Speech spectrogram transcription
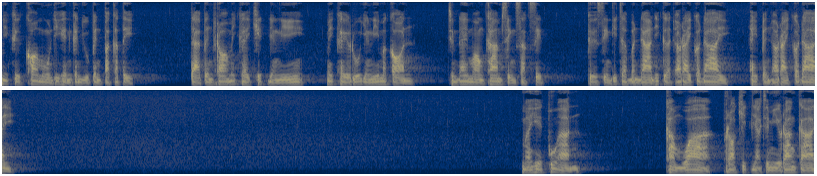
นี่คือข้อมูลที่เห็นกันอยู่เป็นปกติ แต่เป็นเพราะไม่เคยคิดอย่างนี้ ไม่เคยรู้อย่างนี้มาก่อน จึงได้มองข้ามสิ่งศักดิ์สิทธิ์ คือสิ่งที่จะบรรดาที่เกิดอะไรก็ได้ ให้เป็นอะไรก็ได้หมายเหตุผู้อ่าน คำว่า เพราะคิดอยากจะมีร่างกาย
